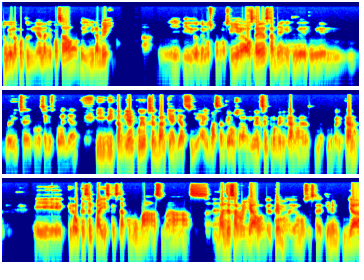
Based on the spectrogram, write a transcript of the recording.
tuve la oportunidad el año pasado de ir a México eh, y donde los conocí a ustedes también y tuve, tuve la dicha de conocerlos por allá y vi también, pude observar que allá sí hay bastante, vamos, a nivel centroamericano, ¿eh? latinoamericano, eh, creo que es el país que está como más, más, más desarrollado en el tema, digamos, este, tienen, ya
